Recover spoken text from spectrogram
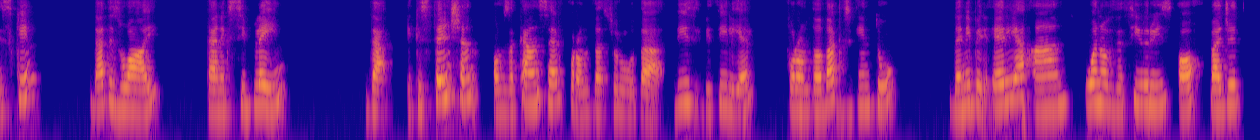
skin, that is why can explain the extension of the cancer from the through the these epithelial from the duct into the nipple area and one of the theories of Paget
